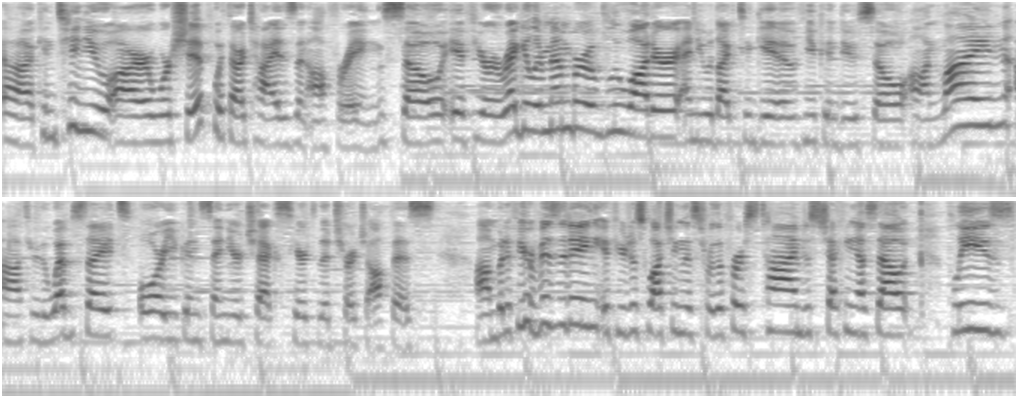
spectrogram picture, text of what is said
uh, continue our worship with our tithes and offerings. So if you're a regular member of Blue Water and you would like to give, you can do so online uh, through the website, or you can send your checks here to the church office. Um, but if you're visiting, if you're just watching this for the first time, just checking us out, please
